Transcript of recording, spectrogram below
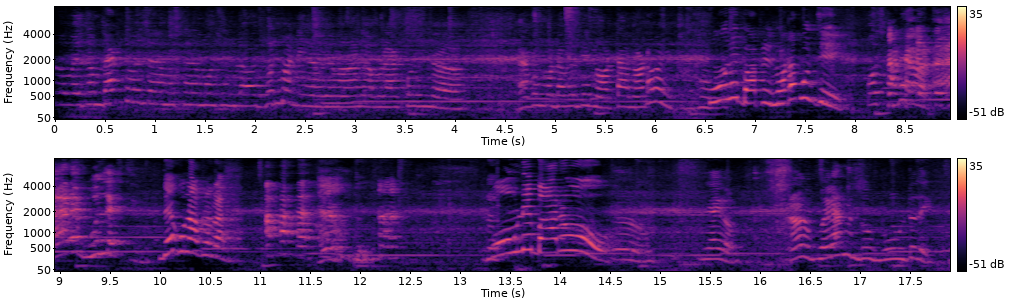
Welcome back to my channel Muskan motion vlog good morning everyone আমরা এখন এখন মোটামুটি নটা নটা বাজছে। হ্যাঁ। ওরে বাপরে নটা বলছে? ও সাড়ে নটা আরে ভুল দেখছি। দেখুন আপনারা। পৌনে বারো। হুম, যাই হোক আমি আমি দু উল্টো দেখছি।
